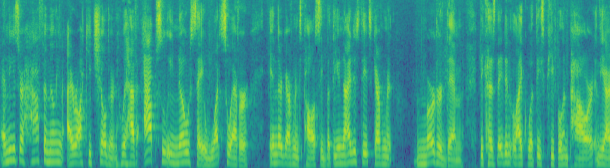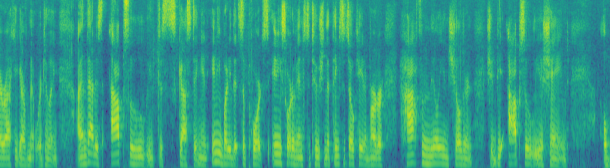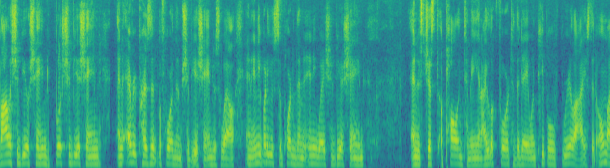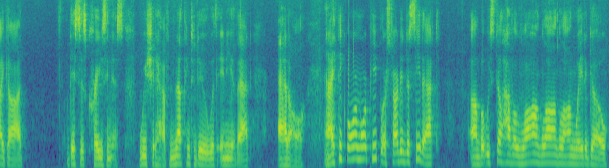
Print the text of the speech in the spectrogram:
And these are half a million Iraqi children who have absolutely no say whatsoever in their government's policy, but the United States government murdered them because they didn't like what these people in power in the Iraqi government were doing. And that is absolutely disgusting. And anybody that supports any sort of institution that thinks it's okay to murder half a million children should be absolutely ashamed. Obama should be ashamed, Bush should be ashamed, and every president before them should be ashamed as well. And anybody who supported them in any way should be ashamed. And it's just appalling to me. And I look forward to the day when people realize that, oh my God, this is craziness. We should have nothing to do with any of that at all. And I think more and more people are starting to see that, um, but we still have a long, long, long way to go.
